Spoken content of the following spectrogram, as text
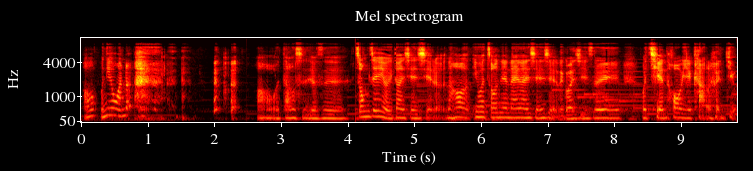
好，我念完了。啊，我当时就是中间有一段先写了，然后因为中间那一段先写的关系，所以我前后也卡了很久。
